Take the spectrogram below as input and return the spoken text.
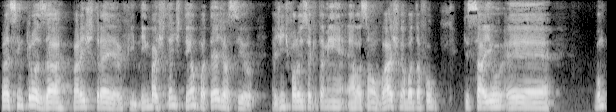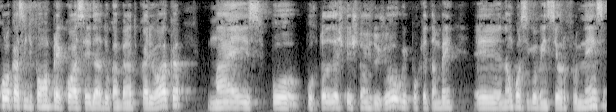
para se entrosar para a estreia. Enfim, tem bastante tempo até, Jaceiro. A gente falou isso aqui também em relação ao Vasco, né? Botafogo que saiu, é... vamos colocar assim, de forma precoce aí da, do Campeonato Carioca, mas por, por todas as questões do jogo e porque também é, não conseguiu vencer o Fluminense,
